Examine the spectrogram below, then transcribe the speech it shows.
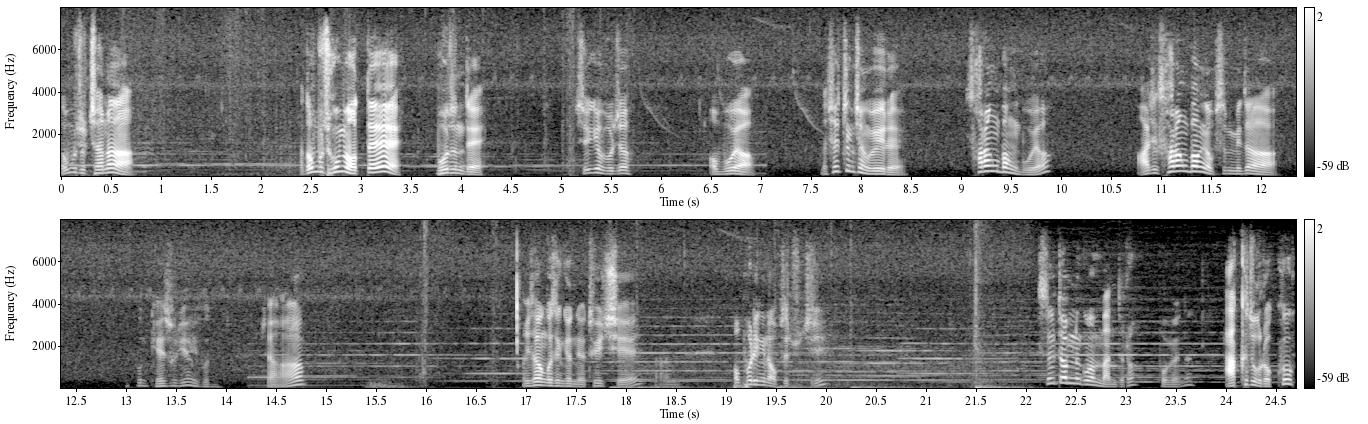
너무 좋잖아. 아, 너무 좋으면 어때? 뭐든데. 즐겨보죠. 어, 뭐야. 나 채팅창 왜 이래? 사랑방 뭐야? 아직 사랑방이 없습니다. 뭔 개소리야, 이건. 자. 이상한 거 생겼네요, 트위치에. 아, 버퍼링이나 없애주지. 쓸데없는 것만 만들어, 보면은. 아크도 그렇고.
